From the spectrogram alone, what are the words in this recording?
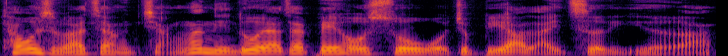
他为什么要这样讲？那你如果要在背后说，我就不要来这里了啊。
